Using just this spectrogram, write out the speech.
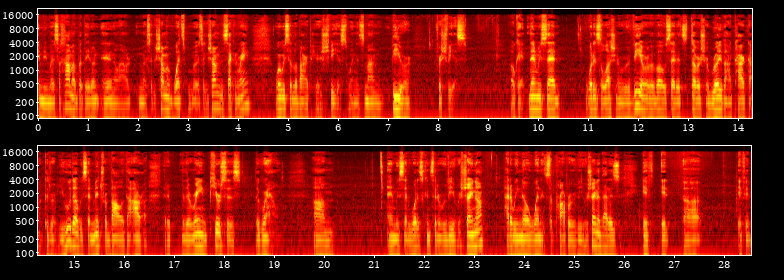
in Mosachama, but they don't they didn't allow Mosachama. What's Mosachama? The second rain, or we said Lavar Pir Shvius when it's man biur for Shvius. Okay, then we said what is the lashon of Ravia? Ravo said it's davar sheroiva karka. Because Rabbi Yehuda, we said mitra bala da'ara that, it, that the rain pierces the ground. Um, and we said what is considered Ravia Rishina. How do we know when it's the proper Ravia Rishina? That is, if it uh, if it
